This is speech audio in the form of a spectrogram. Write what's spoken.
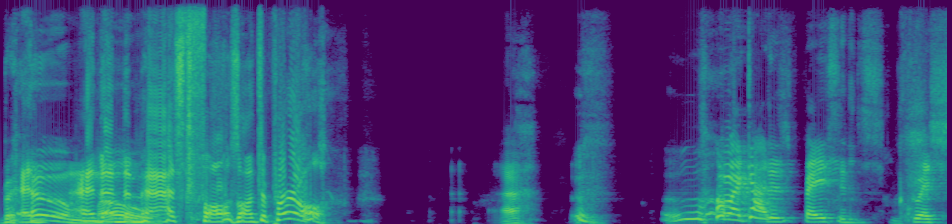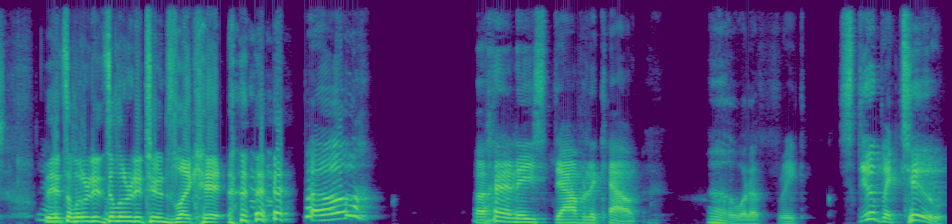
Boom! And, and then the Oh. mast falls onto Pearl. Uh, oh my god, his face is squished. It's a Looney, it's a Looney Tunes like hit. Pearl? Uh, and he's down for the count. Oh, what a freak. Stupid, too!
